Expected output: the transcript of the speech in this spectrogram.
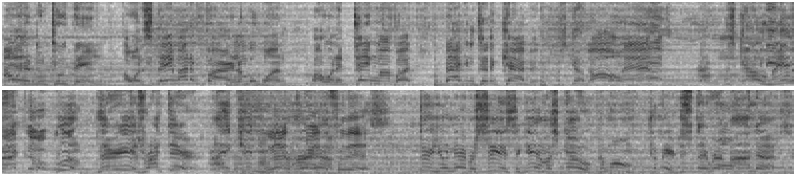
I want to do two things. I want to stay by the fire, number one. Or I want to take my butt back into the cabin. Let's go. No, man. Let's go, man. Back up. Look, there he is, right there. I ain't kidding you. I'm not Better hurry dressed up. for this. Dude, you'll never see us again. Let's go. Come on. Come here. Just stay right behind us.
